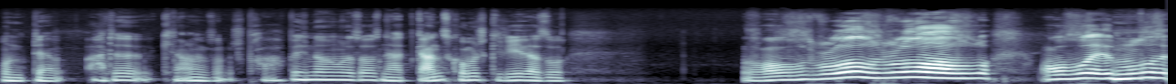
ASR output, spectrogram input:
Und der hatte, keine Ahnung, so eine Sprachbehinderung oder sowas. Und er hat ganz komisch geredet, also. Also, ich muss,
